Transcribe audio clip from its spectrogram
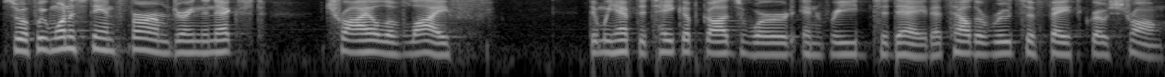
So if we want to stand firm during the next trial of life, then we have to take up God's word and read today. That's how the roots of faith grow strong,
